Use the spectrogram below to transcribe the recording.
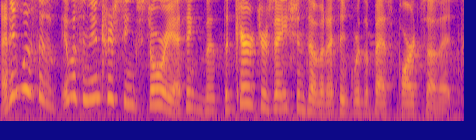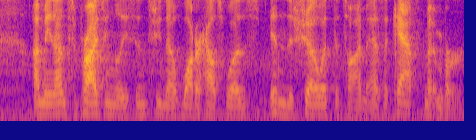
and it was a it was an interesting story. I think the the characterizations of it I think were the best parts of it. I mean, unsurprisingly, since you know Waterhouse was in the show at the time as a cast member.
